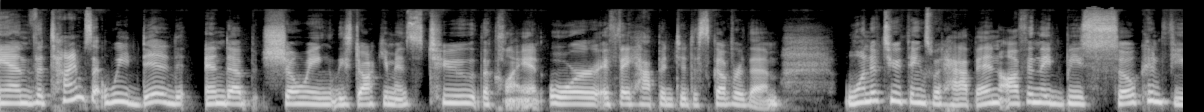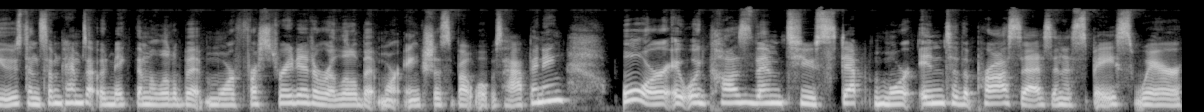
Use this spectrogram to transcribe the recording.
And the times that we did end up showing these documents to the client, or if they happened to discover them, one of two things would happen. Often they'd be so confused, and sometimes that would make them a little bit more frustrated or a little bit more anxious about what was happening. Or it would cause them to step more into the process in a space where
